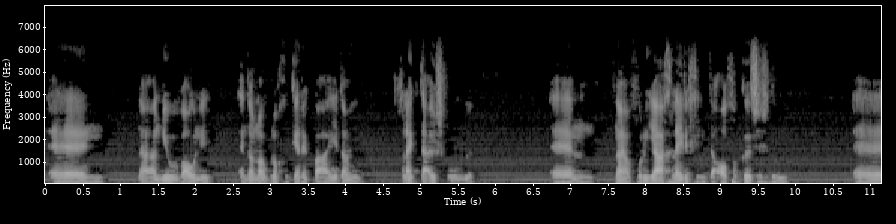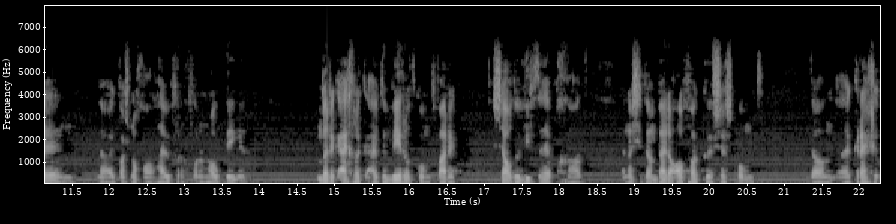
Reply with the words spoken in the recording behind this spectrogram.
En nou, een nieuwe woning. En dan ook nog een kerk waar je dan gelijk thuis voelde. En nou voor een jaar geleden ging ik de alpha cursus doen. En nou, ik was nogal huiverig voor een hoop dingen. Omdat ik eigenlijk uit een wereld kom waar ik zelden liefde heb gehad. En als je dan bij de alpha cursus komt, dan uh, krijg je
